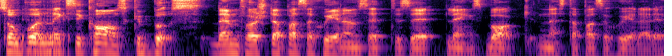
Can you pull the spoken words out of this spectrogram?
Eh, Som på en mexikansk buss. Den första passageraren sätter sig längst bak, nästa passagerare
